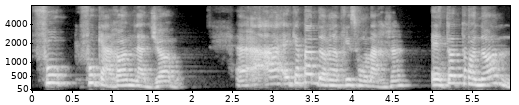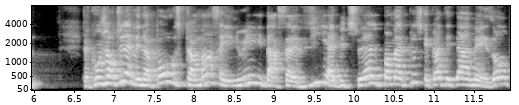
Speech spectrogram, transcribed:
Faut, faut qu'elle run la job. Euh, elle est capable de rentrer son argent. Elle est autonome. Fait qu'aujourd'hui, la ménopause commence à nuire dans sa vie habituelle, pas mal plus que quand tu étais à la maison,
